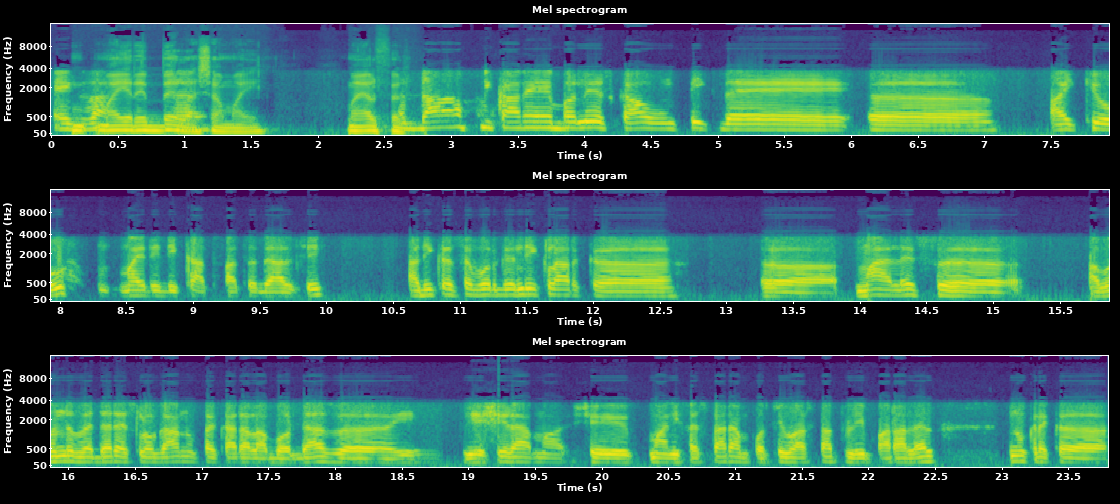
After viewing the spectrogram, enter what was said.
exact. mai rebel, așa, mai, mai altfel. Da, și care bănesc au un pic de uh, IQ mai ridicat față de alții. Adică se vor gândi clar că uh, mai ales uh, având în vedere sloganul pe care îl abordează, ieșirea și manifestarea împotriva statului paralel, nu cred că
